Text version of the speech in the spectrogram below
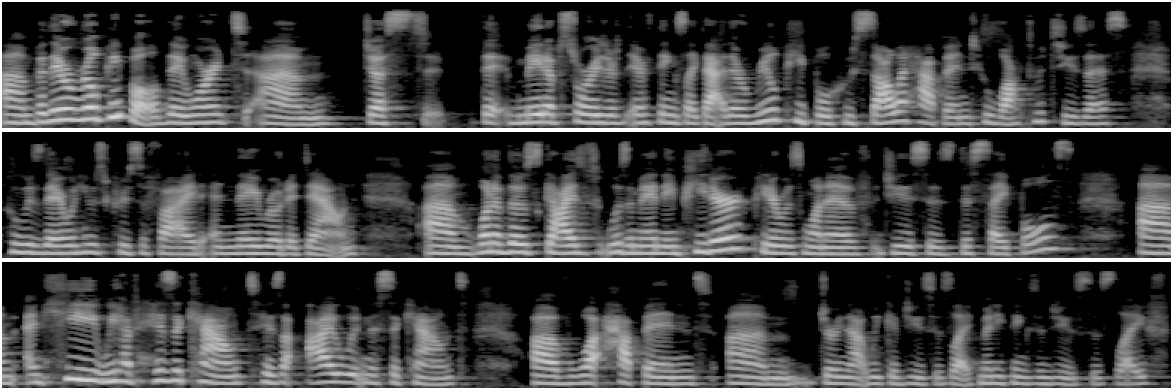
Um, but they were real people. They weren't um, just made up stories or, or, things like that. They're real people who saw what happened, who walked with Jesus, who was there when he was crucified, and they wrote it down. Um, one of those guys was a man named Peter. Peter was one of Jesus' disciples. Um, and he, we have his account, his eyewitness account of what happened um, during that week of Jesus' life, many things in Jesus' life.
